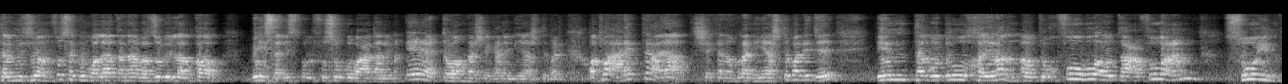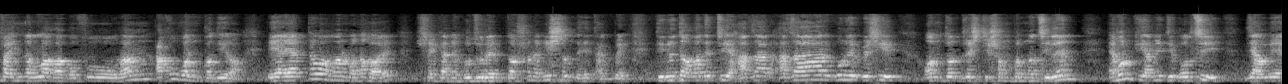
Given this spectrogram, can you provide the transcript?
তালমিজু আনফুসাকুম ওয়া লা তানাবাযু বিল আলকাব বিসাল ইসমুল ফুসুক বা'দা আলিমান। এই আয়াতটাও আমরা সেখানে নিয়ে আসতে পারি। অথবা আরেকটা আয়াত সেখানে আমরা নিয়ে আসতে পারি যে, ইন তাবদু খায়রান আও তুখফুহু আও তা'ফু আন সুইন গফুরান এই আয়াতটাও আমার মনে হয় সেখানে হুজুরের দর্শনে নিঃসন্দেহে থাকবে। তিনি তো আমাদের চেয়ে হাজার হাজার গুণের বেশি অন্তর্দৃষ্টি সম্পন্ন ছিলেন। এমনকি আমি যে বলছি যে আউলিয়া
